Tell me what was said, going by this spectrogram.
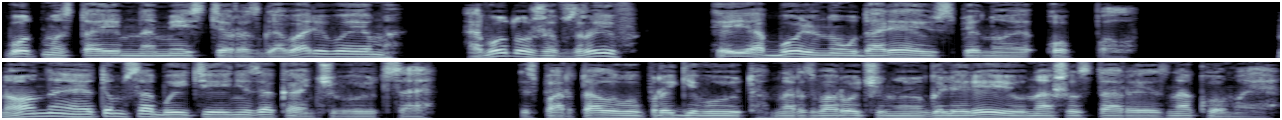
Вот мы стоим на месте, разговариваем, а вот уже взрыв, и я больно ударяю спиной об пол. Но на этом события не заканчиваются. Из портала выпрыгивают на развороченную галерею наши старые знакомые.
